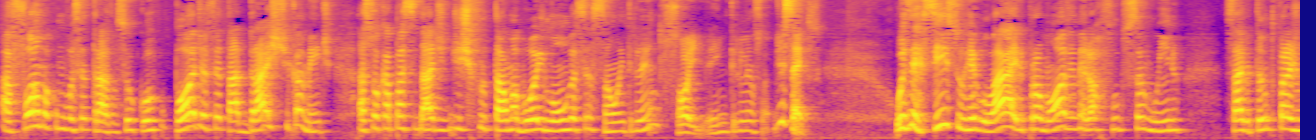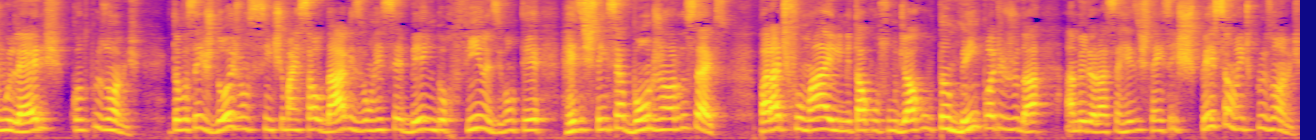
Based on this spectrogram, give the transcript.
A forma como você trata o seu corpo pode afetar drasticamente a sua capacidade de desfrutar uma boa e longa sessão entre lençóis, entre lençóis de sexo. O exercício regular ele promove melhor fluxo sanguíneo, sabe, tanto para as mulheres quanto para os homens. Então vocês dois vão se sentir mais saudáveis, vão receber endorfinas e vão ter resistência a bônus na hora do sexo. Parar de fumar e limitar o consumo de álcool também pode ajudar a melhorar essa resistência, especialmente para os homens.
